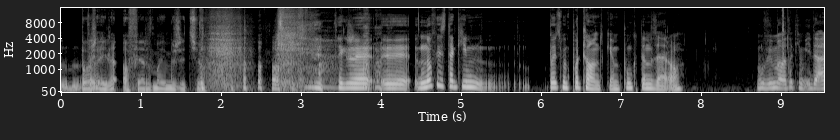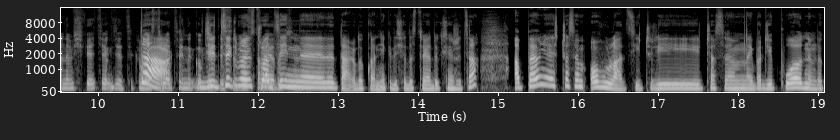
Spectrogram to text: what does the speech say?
Boże, ile ofiar w moim życiu. także y, nów jest takim powiedzmy początkiem, punktem zero. Mówimy o takim idealnym świecie, gdzie cykl Tak, menstruacyjny kobiety gdzie cykl dostraja do menstruacyjny, tak, dokładnie, kiedy się dostraja do księżyca, a pełnia jest czasem owulacji, czyli czasem najbardziej płodnym, tak-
